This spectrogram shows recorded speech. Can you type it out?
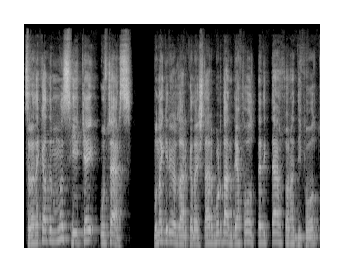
Sıradaki adımımız HK Users. Buna giriyoruz arkadaşlar. Buradan default dedikten sonra default.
